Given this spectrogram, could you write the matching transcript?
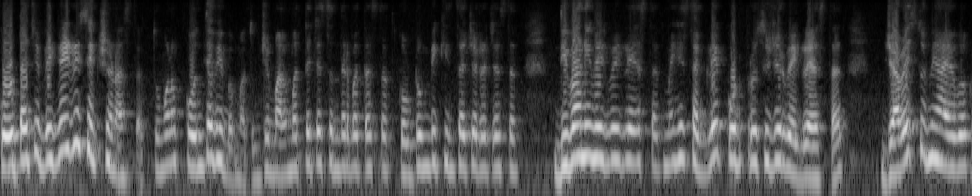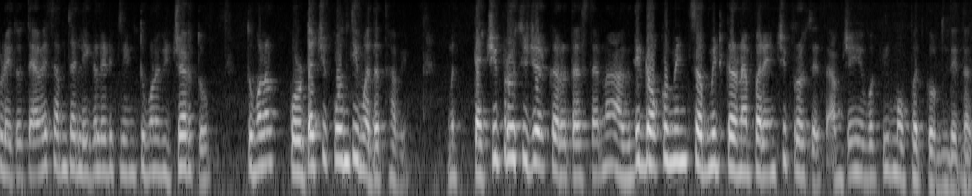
कोर्टाचे वेगवेगळे सेक्शन असतात. तुम्हाला कोणत्या विभागात तुमचे मालमत्तेच्या संदर्भात असतात कौटुंबिक हिंसाचाराचे असतात दिवाणी वेगवेगळे असतात. हे सगळे कोर्ट प्रोसिजर वेगळे असतात. ज्यावेळेस तुम्ही आयोगाकडे येतो त्यावेळेस आमचा लिगल एड क्लिनिक तुम्हाला विचारतो. तुम्हाला कोर्टाची कोणती मदत हवी? मग त्याची प्रोसिजर करत असताना अगदी डॉक्युमेंट सबमिट करण्यापर्यंतची प्रोसेस आमचे हे वकील मोफत करून देतात.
